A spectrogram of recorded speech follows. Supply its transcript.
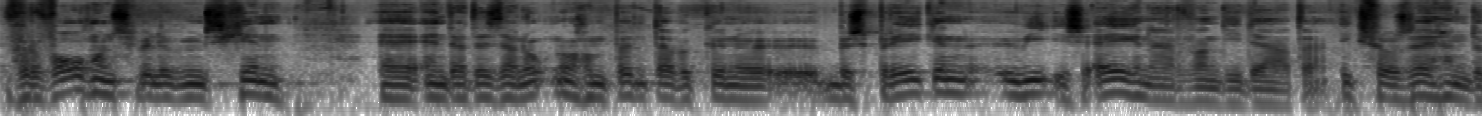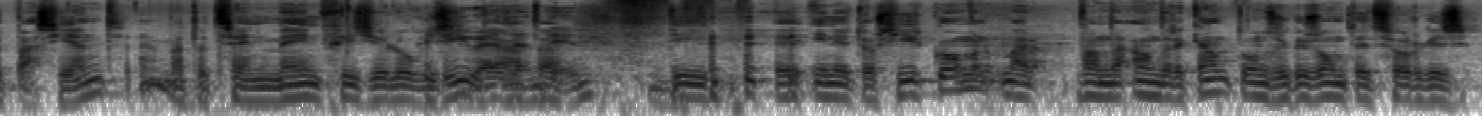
vervolgens willen we misschien eh, en dat is dan ook nog een punt dat we kunnen bespreken. Wie is eigenaar van die data? Ik zou zeggen de patiënt, want dat zijn mijn fysiologische die data die eh, in het dossier komen. Maar van de andere kant, onze gezondheidszorg is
